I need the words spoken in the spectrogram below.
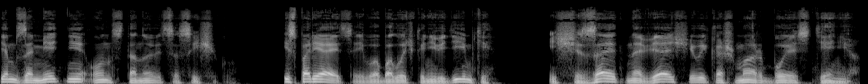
тем заметнее он становится сыщику. Испаряется его оболочка невидимки, исчезает навязчивый кошмар боя с тенью.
